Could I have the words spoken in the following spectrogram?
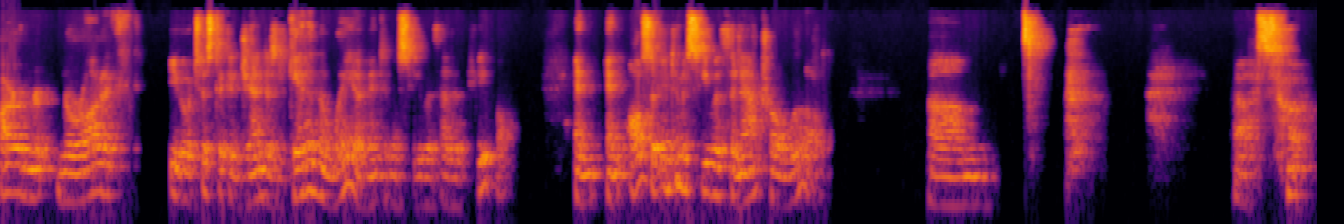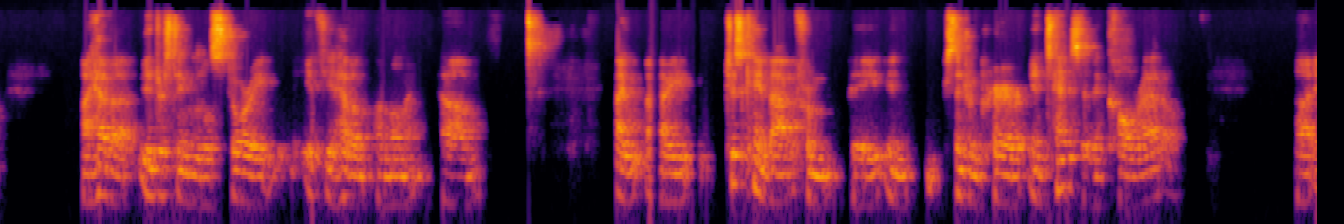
our neurotic, egotistic agendas get in the way of intimacy with other people and, and also intimacy with the natural world. Um, uh, so I have an interesting little story if you have a, a moment. Um, I, I, just came back from a in Prayer intensive in Colorado. Uh,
